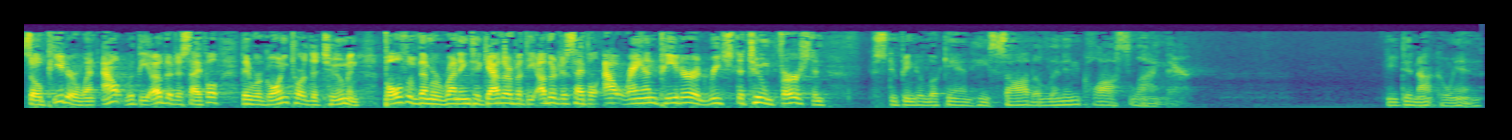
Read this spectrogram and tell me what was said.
So Peter went out with the other disciple. They were going toward the tomb and both of them were running together, but the other disciple outran Peter and reached the tomb first and stooping to look in, he saw the linen cloths lying there. He did not go in.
